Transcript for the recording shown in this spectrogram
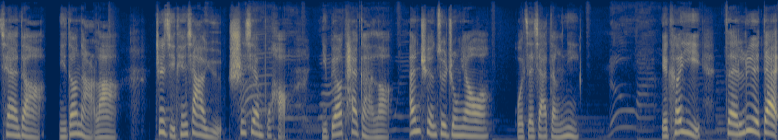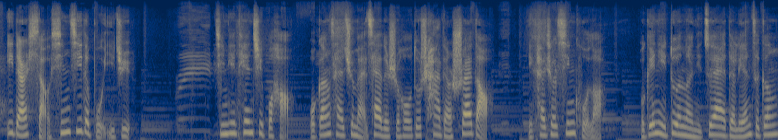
亲爱的，你到哪儿啦？这几天下雨，视线不好，你不要太赶了，安全最重要哦。我在家等你。”也可以再略带一点小心机的补一句：“今天天气不好，我刚才去买菜的时候都差点摔倒，你开车辛苦了，我给你炖了你最爱的莲子羹，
